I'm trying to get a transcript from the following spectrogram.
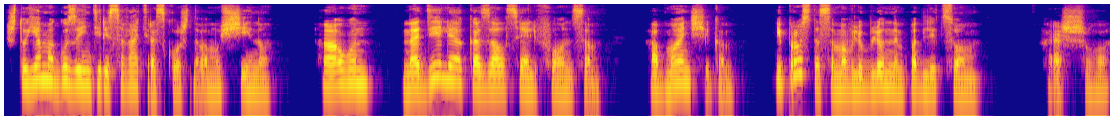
что я могу заинтересовать роскошного мужчину. А он на деле оказался Альфонсом, обманщиком, и просто самовлюбленным подлецом. «Хорошо»,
